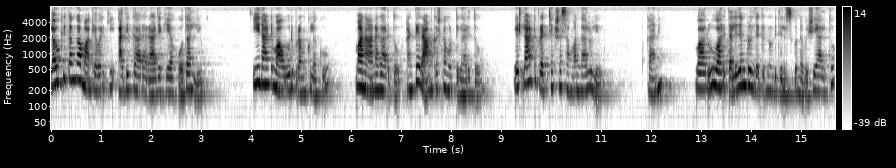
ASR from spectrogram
లౌకికంగా మాకెవరికి అధికార రాజకీయ హోదాలు లేవు. ఈనాటి మా ఊరి ప్రముఖులకు మా నాన్నగారితో అంటే రామకృష్ణమూర్తి గారితో ఎట్లాంటి ప్రత్యక్ష సంబంధాలు లేవు. కానీ వారు వారి తల్లిదండ్రుల దగ్గర నుండి తెలుసుకున్న విషయాలతో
